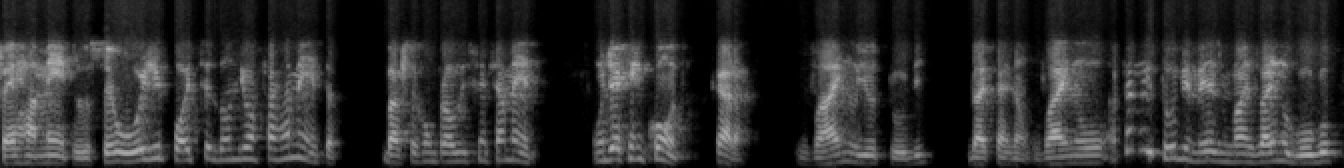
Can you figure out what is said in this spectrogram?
Ferramentas. Você hoje pode ser dono de uma ferramenta. Basta comprar o licenciamento. Onde é que encontra? Cara, vai no YouTube, vai, perdão, vai no, até no YouTube mesmo, mas vai no Google,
